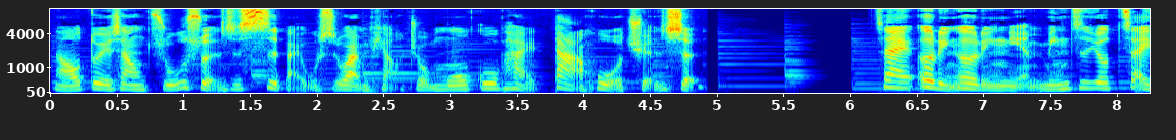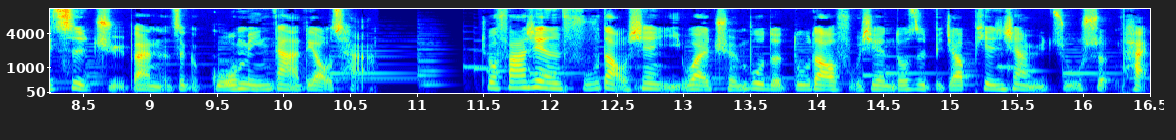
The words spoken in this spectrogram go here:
然后对上竹笋是四百五十万票，就蘑菇派大获全胜。在二零二零年，明治又再次举办了这个国民大调查，就发现福岛县以外全部的都道府县都是比较偏向于竹笋派。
